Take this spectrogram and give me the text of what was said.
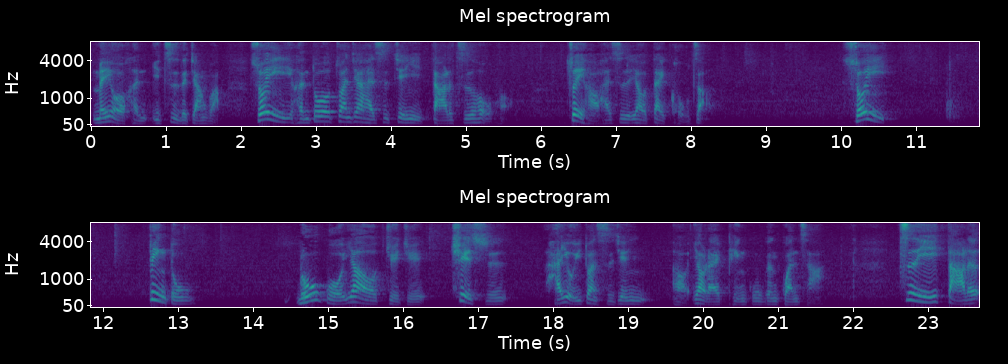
没有很一致的讲法，所以很多专家还是建议打了之后哈，最好还是要戴口罩。所以病毒如果要解决，确实还有一段时间啊，要来评估跟观察。至于打了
